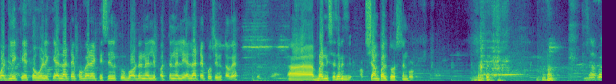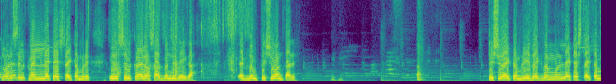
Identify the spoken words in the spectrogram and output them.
ಕೊಡ್ಲಿಕ್ಕೆ ತಗೊಳ್ಳಿಕ್ಕೆ ಎಲ್ಲ ಟೈಪು ವೆರೈಟಿ ಸಿಲ್ಕ್ ಬಾರ್ಡರ್ನಲ್ಲಿ ಪತ್ತನಲ್ಲಿ ಎಲ್ಲ ಟೈಪು ಸಿಗುತ್ತವೆ. ಬನ್ನಿ ಸರ್ ನಿಮ್ಗೆ ಶಾಂಪಲ್ ತೋರಿಸ್ತೇನೆ. ನೋಡಿ ಸಿಲ್ಕ್ನಲ್ಲಿ ಲೇಟೆಸ್ಟ್ ಐಟಮ್ ರೀ. ಇದು ಸಿಲ್ಕ್ನಲ್ಲಿ ಹೊಸದ್ ಬಂದಿದೆ ಈಗ. ಎಕ್ಸಾಮ್ ಟಿಶ್ಯೂ ಅಂತಾರೆ ಟಿಶ್ಯೂ ಐಟಮ್ ರೀ. ಇದು ಎಕ್ದಮ್ ಲೇಟೆಸ್ಟ್ ಐಟಮ್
